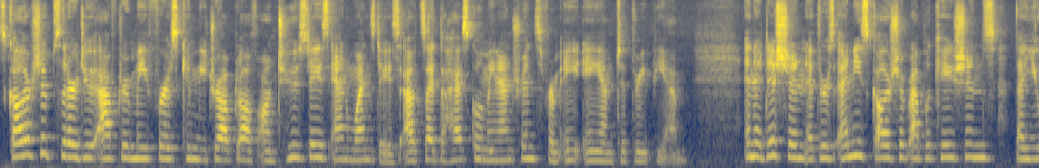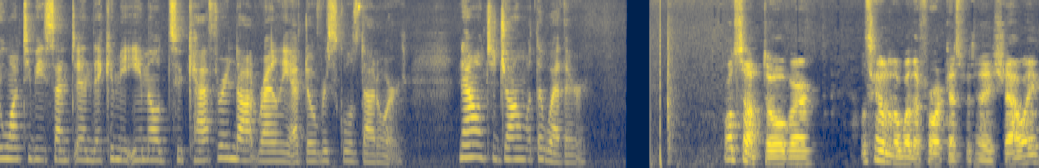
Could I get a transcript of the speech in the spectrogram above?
Scholarships that are due after May 1st can be dropped off on Tuesdays and Wednesdays outside the high school main entrance from 8 a.m. to 3 p.m. In addition, if there's any scholarship applications that you want to be sent in, they can be emailed to catherine.riley at doverschools.org. Now to John with the weather. What's up, Dover? Let's go to the weather forecast for today, shall we?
